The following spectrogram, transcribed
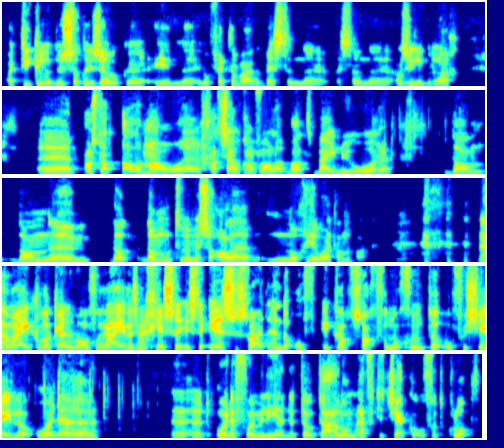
artikelen. Dus dat is ook in, in offertewaarde best een, best een aanzienlijk bedrag. als dat allemaal gaat, zou gaan vallen, wat wij nu horen, dan, dan, um, dan, dan moeten we met z'n allen nog heel hard aan de bak. nou, maar ik ken wel verraaien. We zijn gisteren is de eerste start en de of, ik had, zag vanochtend de officiële orde, het ordeformulier, de totale, om even te checken of het klopt.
